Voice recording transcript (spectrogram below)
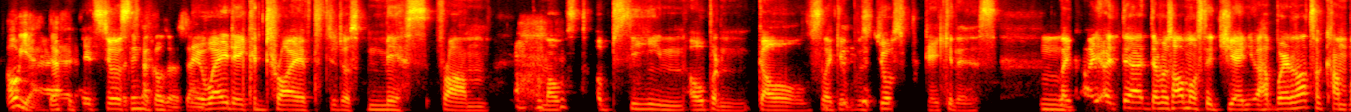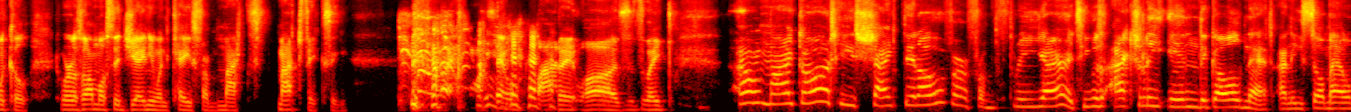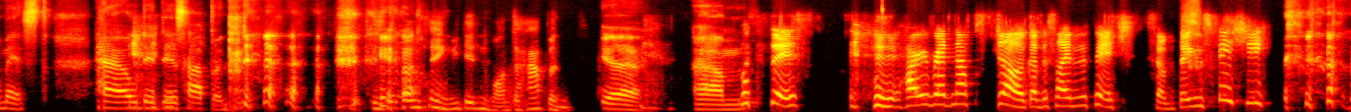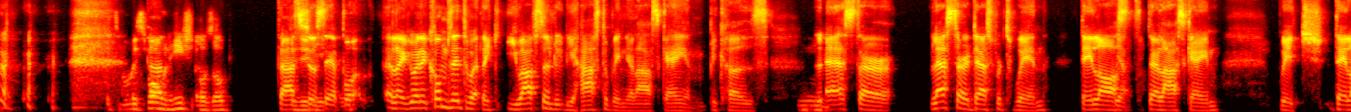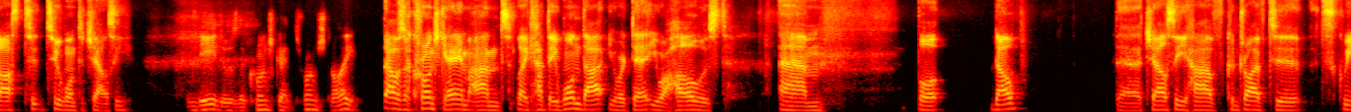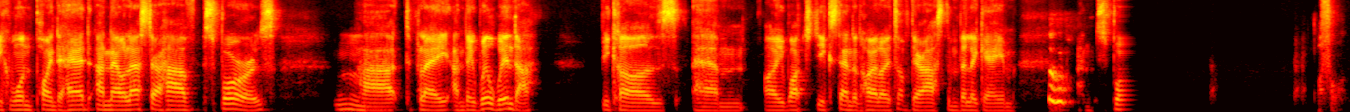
Oh yeah, Uh, definitely. It's I just think that goes without the way they contrived to just miss from the most obscene open goals. Like it was just ridiculous. Mm. Like I, I, there- there was almost a genuine. We're not so comical. There was almost a genuine case for max match fixing. That's how bad it was. It's like, oh my god, he shanked it over from three yards. He was actually in the goal net and he somehow missed. How did this happen? it's the one thing we didn't want to happen. yeah. Um, What's this? Harry Redknapp's dog on the side of the pitch. Something's fishy. It's always fun when he shows up. that's Is it- just it. But like when it comes into it, like you absolutely have to win your last game because Mm. Leicester, Leicester are desperate to win. They lost their last game, which they lost two one to Chelsea. Indeed, it was the crunch get crunch tie. That was a crunch game, and like had they won that, you were dead, you were hosed. Um, but nope. The Chelsea have contrived to squeak one point ahead, and now Leicester have Spurs Mm. uh, to play, and they will win that because um, I watched the extended highlights of their Aston Villa game, and Spurs awful.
